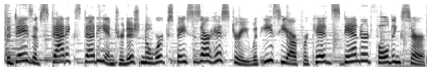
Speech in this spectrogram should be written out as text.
The days of static study and traditional workspaces are history with ECR4Kids standard folding surf.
